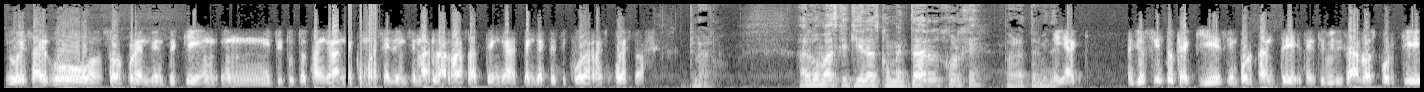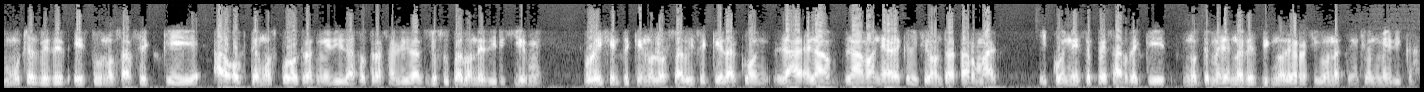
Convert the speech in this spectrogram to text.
es algo sorprendente que un, un instituto tan grande como es el IMSS la raza tenga tenga este tipo de respuestas. Claro. ¿Algo más que quieras comentar, Jorge, para terminar? yo siento que aquí es importante sensibilizarlos porque muchas veces esto nos hace que optemos por otras medidas, otras salidas. Yo supe a dónde dirigirme, pero hay gente que no lo sabe y se queda con la, la, manera de que le hicieron tratar mal y con ese pesar de que no te no eres digno de recibir una atención médica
